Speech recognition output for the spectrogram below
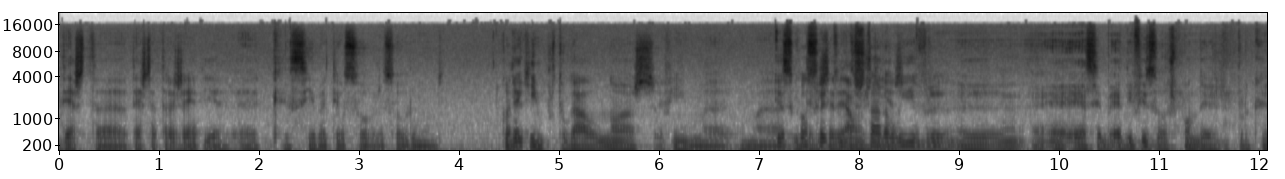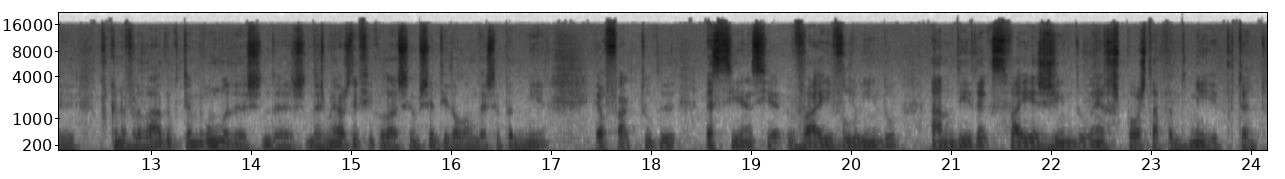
desta desta tragédia eh, que se abateu sobre sobre o mundo? Quando é que em Portugal nós, enfim, uma, uma Esse conceito de, estar dias... livre uh, é, é, é, difícil responder, porque, porque na verdade o que temos, uma das, das, das maiores dificuldades que temos sentido ao longo desta pandemia é o facto de a ciência vai evoluindo à medida que se vai agindo em resposta à pandemia. Portanto,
